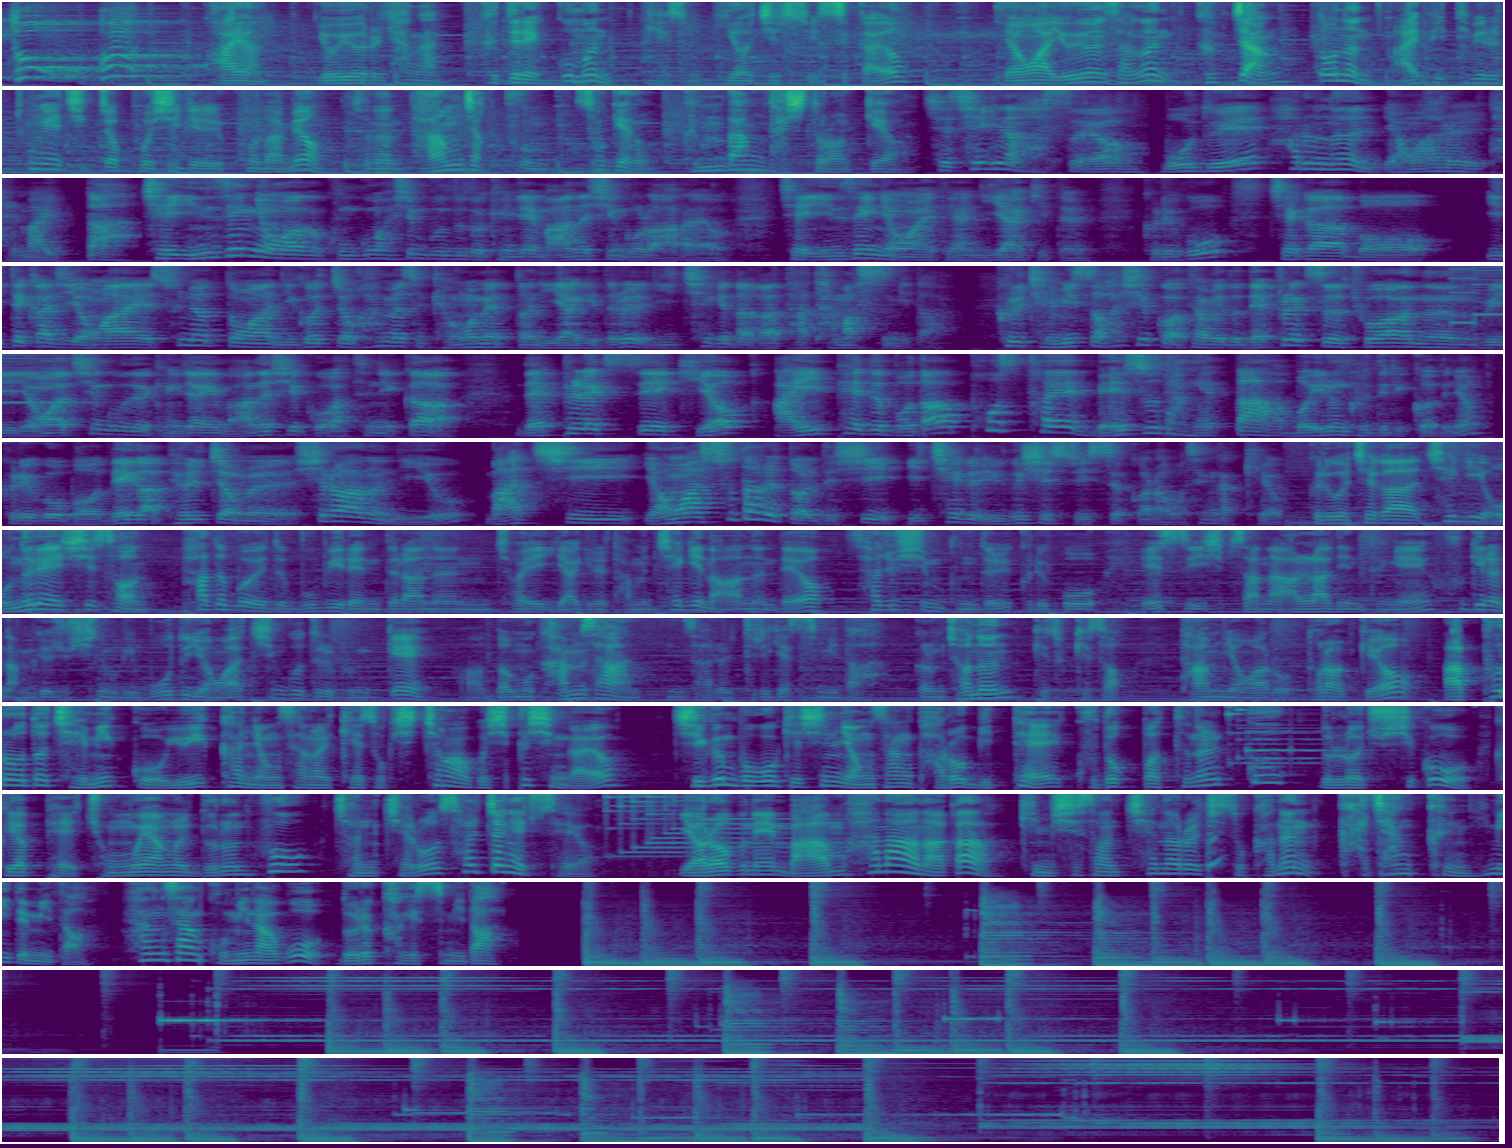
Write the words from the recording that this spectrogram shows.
동훈 과연 요요를 향한 그들의 꿈은 계속 이어질 수 있을까요? 영화 요요현상은 극장 또는 IPTV를 통해 직접 보시길 권하며 저는 다음 작품 소개로 금방 다시 돌아올게요. 제 책이 나왔어요. 모두의 하루는 영화를 닮아 있다. 제 인생 영화가 궁금하신 분들도 굉장히 많으신 걸로 알아요. 제 인생 영화에 대한 이야기들 그리고 제가 뭐 이때까지 영화에 수년 동안 이것저것 하면서 경험했던 이야기들을 이 책에다가 다 담았습니다. 글 재밌어 하실 것 같아요. 아무래도 넷플릭스 좋아하는 우리 영화 친구들 굉장히 많으실 것 같으니까 넷플릭스의 기억 아이패드보다 포스터에 매수당했다. 뭐 이런 글들이 있거든요. 그리고 뭐 내가 별점을 싫어하는 이유 마치 영화 수다를 떨듯이 이 책을 읽으실 수 있을 거라고 생각해요. 그리고 제가 책이 오늘의 시선 하드보이드 무비랜드라는 저의 이야기를 담은 책이 나왔는데요. 사주신 분들 그리고 S24나 알라딘 등의 후기를 남겨주신 우리 모두 영화 친구들 분께 어, 너무 감사한 인사를 드리겠습니다. 그럼 저는 계속해서 다음 영화로 돌아올게요. 앞으로도 재밌고 유익한 영상을 계속 시청하고 싶으신가요? 지금 보고 계신 영상 바로 밑에 구독 버튼을 꾹 눌러주시고 그 옆에 종 모양을 누른 후 전체로 설정해주세요. 여러분의 마음 하나하나가 김시선 채널을 지속하는 가장 큰 힘이 됩니다. 항상 고민하고 노력하겠습니다.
